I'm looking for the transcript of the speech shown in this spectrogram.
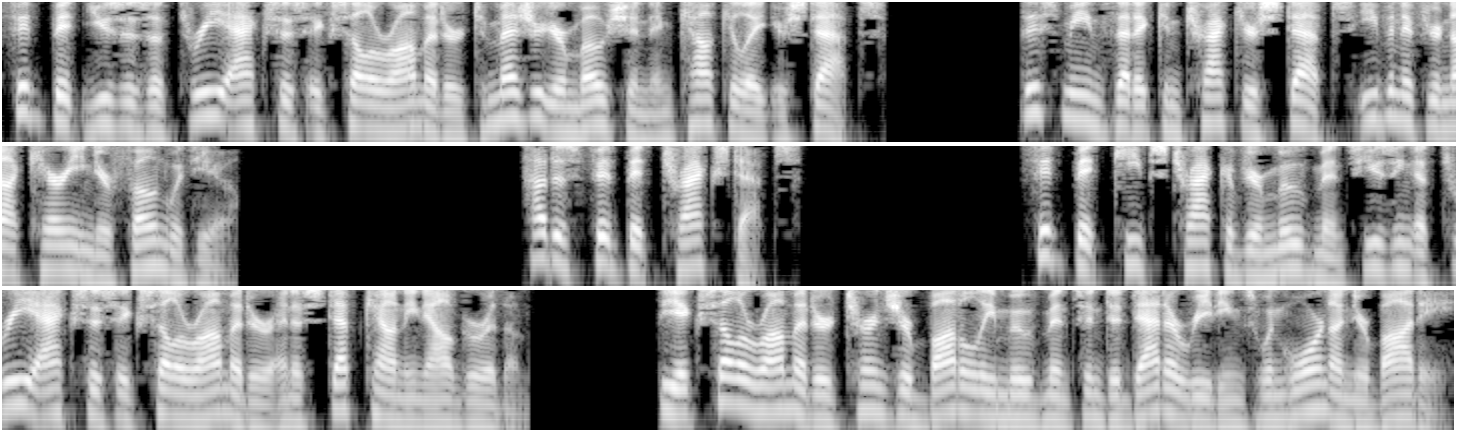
Fitbit uses a three-axis accelerometer to measure your motion and calculate your steps. This means that it can track your steps even if you're not carrying your phone with you. How does Fitbit track steps? Fitbit keeps track of your movements using a three-axis accelerometer and a step-counting algorithm. The accelerometer turns your bodily movements into data readings when worn on your body.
